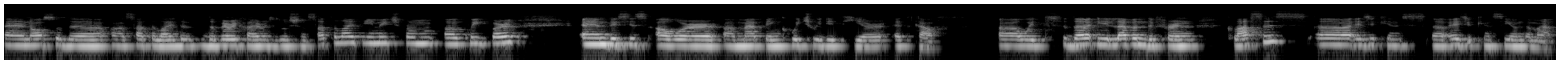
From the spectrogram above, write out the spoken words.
and also the uh, satellite, the, the, very high resolution satellite image from uh, QuickBird. And this is our uh, mapping, which we did here at GAF. Uh, with the 11 different classes, as you can as you can see on the map.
